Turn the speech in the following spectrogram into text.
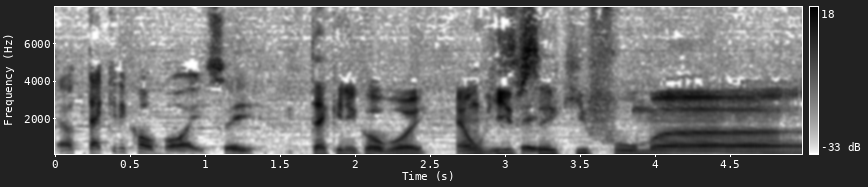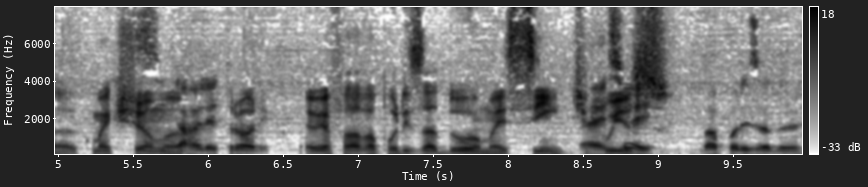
é o Technical Boy, isso aí. Technical Boy. É um hipster que fuma. Como é que chama? Cigarro eletrônico. Eu ia falar vaporizador, mas sim, tipo é isso. isso. Vaporizador.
